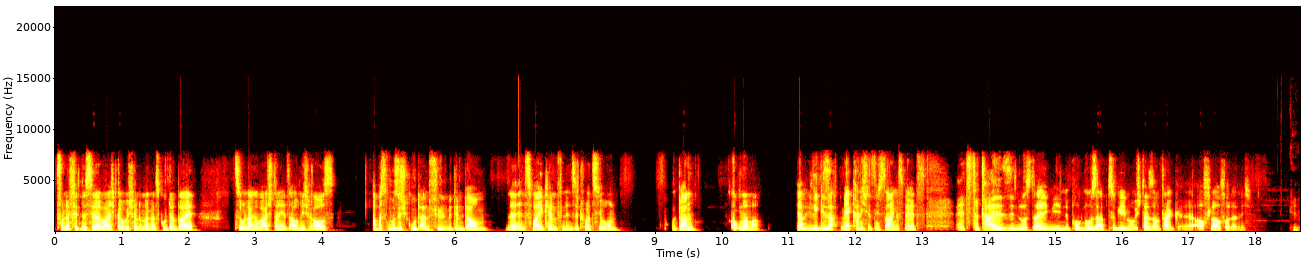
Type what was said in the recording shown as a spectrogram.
von der Fitness her war ich, glaube ich, schon immer ganz gut dabei. So lange war ich dann jetzt auch nicht raus. Aber es muss sich gut anfühlen mit dem Daumen, ne, in Zweikämpfen, in Situationen. Und dann gucken wir mal. Ja, wie gesagt, mehr kann ich jetzt nicht sagen. Es wäre jetzt, wär jetzt total sinnlos, da irgendwie eine Prognose abzugeben, ob ich da Sonntag äh, auflaufe oder nicht. Okay.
